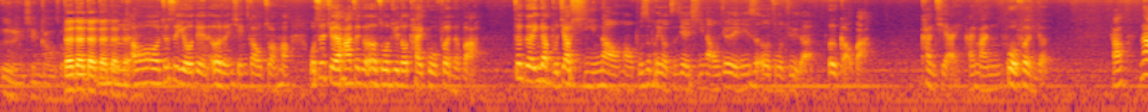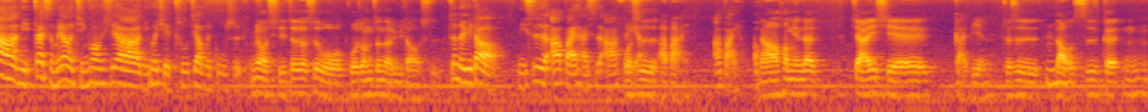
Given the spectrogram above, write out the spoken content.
恶人先告状。对对对对对对。嗯、哦，就是有点恶人先告状哈。我是觉得他这个恶作剧都太过分了吧？这个应该不叫嬉闹哈，不是朋友之间嬉闹，我觉得已经是恶作剧了恶搞吧，看起来还蛮过分的。好，那你在什么样的情况下你会写出这样的故事？没有，其实这就是我国中真的遇到的事。真的遇到？你是阿白还是阿肥啊？我是阿白。阿白。哦、然后后面再加一些改编，就是老师跟嗯，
